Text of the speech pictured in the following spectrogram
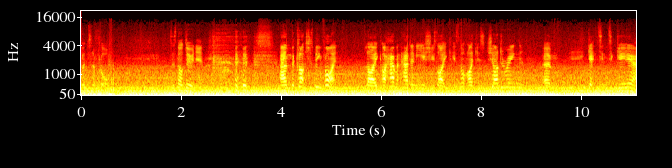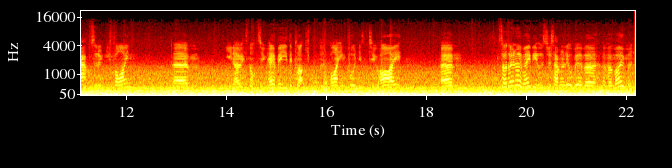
foot to the floor. So it's not doing it, and the clutch has been fine. Like I haven't had any issues. Like it's not like it's juddering. Um, it gets into gear absolutely fine. Um, you know, it's not too heavy. The clutch, the biting point isn't too high. Um, so I don't know. Maybe it was just having a little bit of a of a moment.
